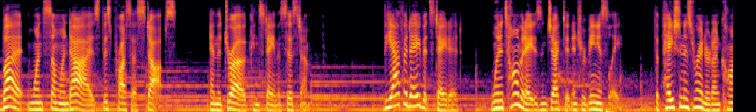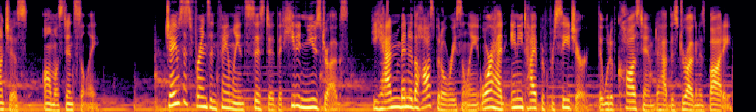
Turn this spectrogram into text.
But once someone dies, this process stops, and the drug can stay in the system. The affidavit stated when etomidate is injected intravenously, the patient is rendered unconscious almost instantly. James's friends and family insisted that he didn't use drugs he hadn't been to the hospital recently or had any type of procedure that would have caused him to have this drug in his body.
